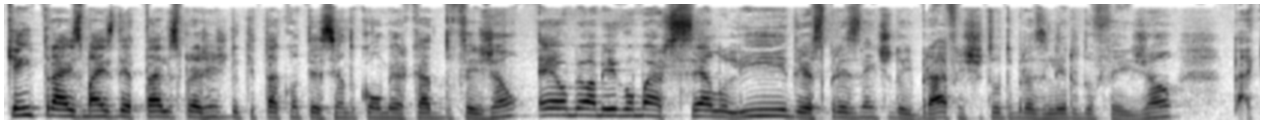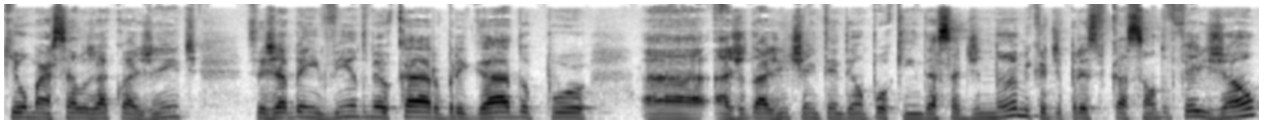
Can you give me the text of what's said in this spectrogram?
Quem traz mais detalhes para a gente do que está acontecendo com o mercado do feijão é o meu amigo Marcelo Líderes, presidente do IBRAF, Instituto Brasileiro do Feijão. Está aqui o Marcelo já com a gente. Seja bem-vindo, meu caro. Obrigado por uh, ajudar a gente a entender um pouquinho dessa dinâmica de precificação do feijão.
